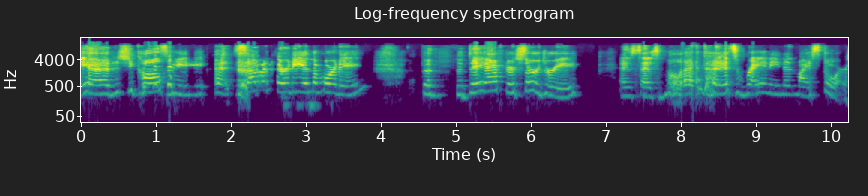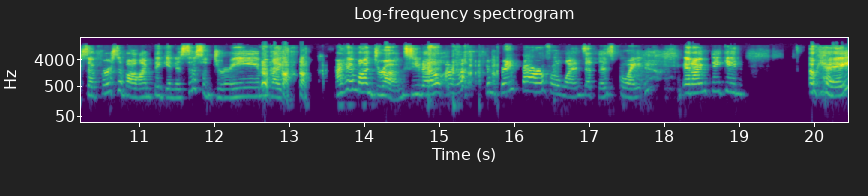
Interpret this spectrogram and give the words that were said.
and she calls me at 7:30 in the morning, the, the day after surgery, and says, Melinda, it's raining in my store. So, first of all, I'm thinking, is this a dream? Like, I am on drugs, you know, I'm pretty powerful ones at this point. And I'm thinking, okay,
